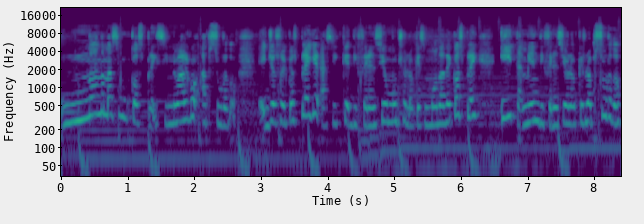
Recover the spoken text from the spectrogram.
no nomás un cosplay, sino algo absurdo. Eh, yo soy cosplayer, así que diferencio mucho lo que es moda de cosplay y también diferencio lo que es lo absurdo.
